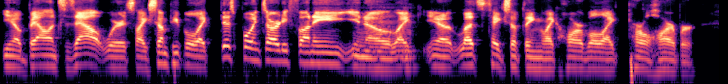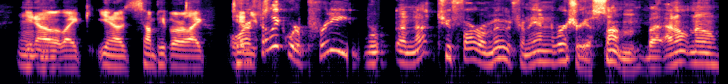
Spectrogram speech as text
you know balances out where it's like some people like this point's already funny you know Mhm. like you know let's take something like horrible like pearl harbor you know like you know some people are like 10 Or I years, feel like we're pretty, uh, not too far removed from the anniversary of something, but I don't know.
